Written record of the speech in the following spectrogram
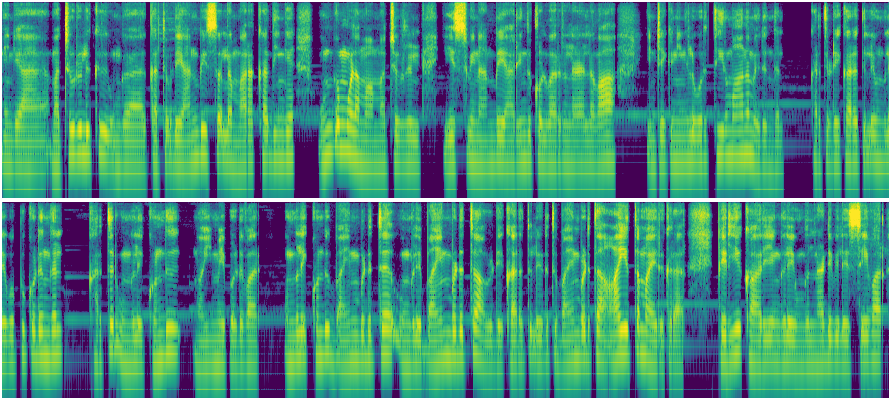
நீங்கள் மற்றவர்களுக்கு உங்கள் கத்தருடைய அன்பை சொல்ல மறக்காதீங்க. உங்கள் மூலமாக மற்றவர்கள் இயேசுவின் அன்பை அறிந்து கொள்வார்கள் அல்லவா? இன்றைக்கு நீங்கள் ஒரு தீர்மானம் எடுங்கள். கர்த்தருடைய கரத்தில் உங்களை ஒப்புக் கொடுங்கள் கர்த்தர் உங்களை கொண்டு மகிமைப்படுவார். உங்களை கொண்டு பயன்படுத்த உங்களை பயன்படுத்த அவருடைய கரத்தில் எடுத்து பயன்படுத்த ஆயத்தமாக இருக்கிறார். பெரிய காரியங்களை உங்கள் நடுவிலே செய்வார்.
